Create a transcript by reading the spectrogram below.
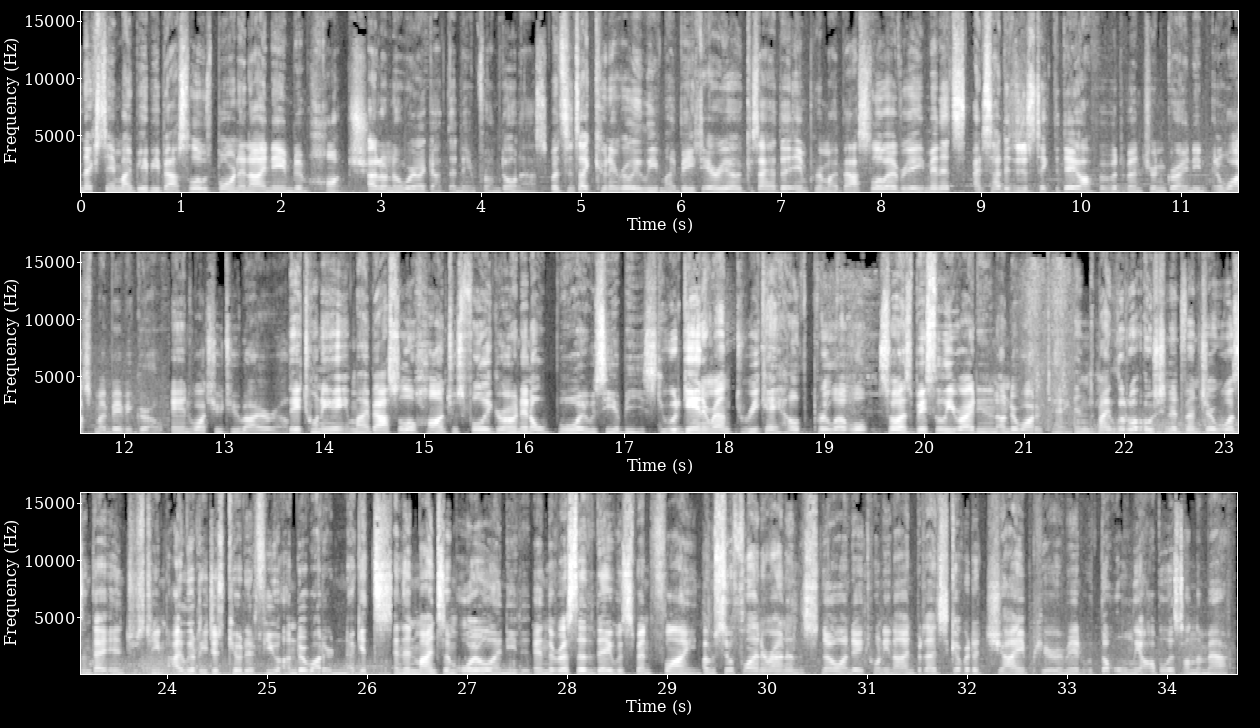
Next day, my baby Basilo was born and I named him Haunch. I don't know where I got that name from, don't ask. But since I couldn't really leave my base area because I had to imprint my Basilo every 8 minutes, I decided to just take the day off of adventure and grinding and watch my baby grow. And watch YouTube IRL. Day 28, my Basilo Haunch was fully grown and oh boy was he a beast. He would gain around 3k health per level, so I was basically riding an underwater tank. And my little ocean adventure wasn't that interesting. I literally just killed a few underwater nuggets and then mined some oil I needed. And the rest of the day was spent flying. I was still flying around in the snow on day 29, but I discovered a giant pyramid with the only obelisk on the map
